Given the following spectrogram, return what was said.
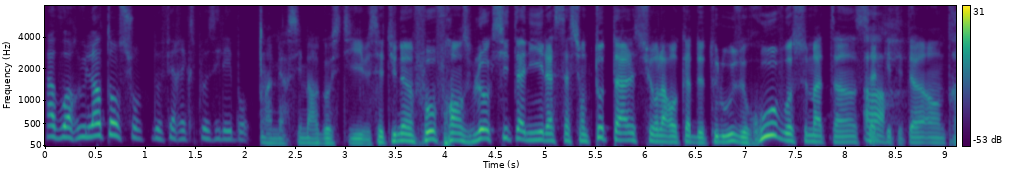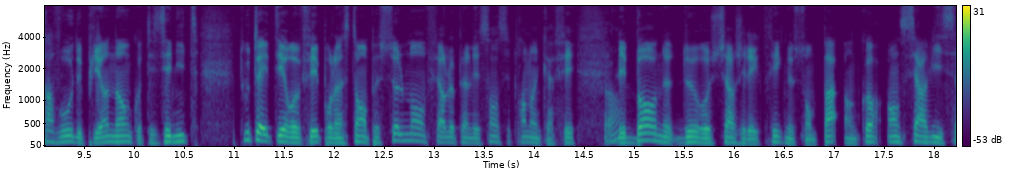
avoir eu l'intention de faire exploser les bons. Ah, merci Margot Steve. C'est une info. France Bleu Occitanie, la station totale sur la rocade de Toulouse, rouvre ce matin, celle ah. qui était en travaux depuis un an côté Zénith. Tout a été refait. Pour l'instant, on peut seulement faire le plein d'essence et prendre un café. Les bornes de recharge électrique ne sont pas encore en service.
